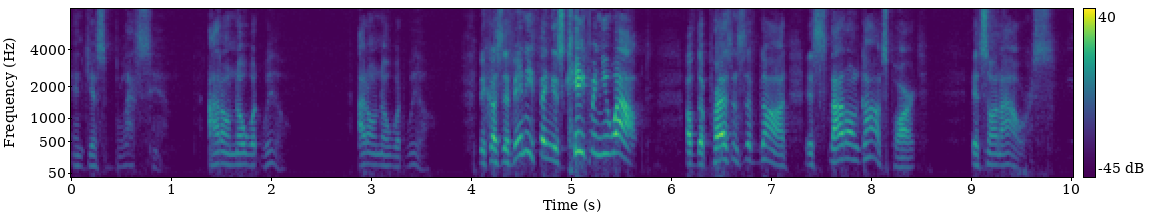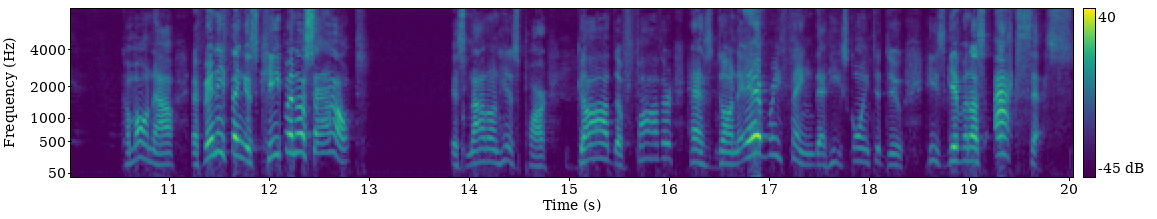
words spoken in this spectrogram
and just bless him, I don't know what will. I don't know what will. Because if anything is keeping you out of the presence of God, it's not on God's part, it's on ours. Come on now. If anything is keeping us out, it's not on his part. God the Father has done everything that he's going to do. He's given us access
